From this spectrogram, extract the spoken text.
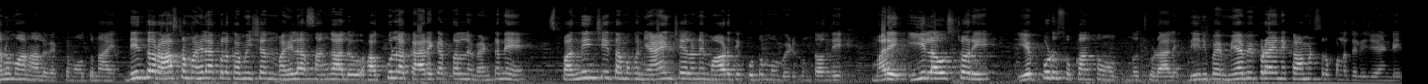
అనుమానాలు వ్యక్తమవుతున్నాయి. దీంతో రాష్ట్ర మహిళా హక్కుల కమిషన్ మహిళా సంఘాలు హక్కుల కార్యకర్తలను వెంటనే స్పందించి తమకు న్యాయం చేయాలని మారుతి కుటుంబం వేడుకుంటోంది. మరి ఈ లవ్ స్టోరీ ఎప్పుడు సుఖాంతం అవుతుందో చూడాలి. దీనిపై మీ అభిప్రాయాన్ని కామెంట్స్ రూపంలో తెలియజేయండి.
